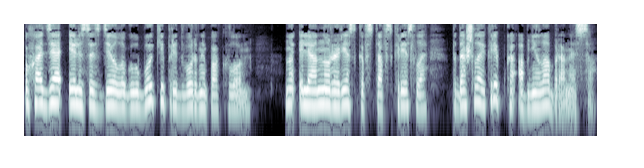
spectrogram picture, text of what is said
Уходя, Эльза сделала глубокий придворный поклон. Но Элеонора, резко встав с кресла, подошла и крепко обняла баронессу.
